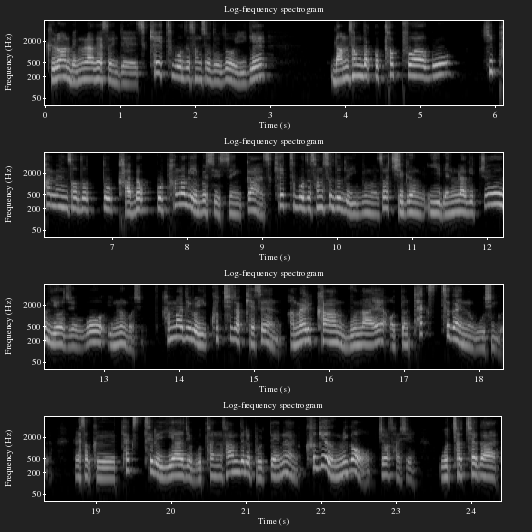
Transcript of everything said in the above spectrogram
그러한 맥락에서 이제 스케이트보드 선수들도 이게 남성답고 터프하고 힙하면서도 또 가볍고 편하게 입을 수 있으니까 스케이트보드 선수들도 입으면서 지금 이 맥락이 쭉 이어지고 있는 것입니다. 한마디로 이 코치 자켓은 American 문화의 어떤 텍스트가 있는 옷인 거예요. 그래서 그 텍스트를 이해하지 못하는 사람들이 볼 때는 크게 의미가 없죠, 사실. 옷 자체가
